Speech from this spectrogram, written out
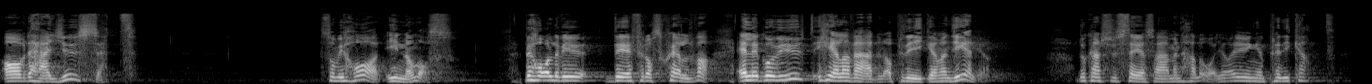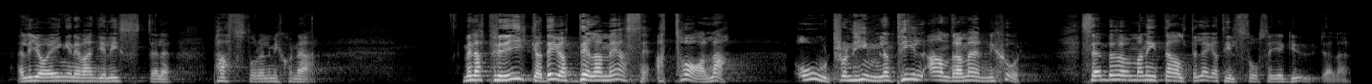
av det här ljuset som vi har inom oss? Behåller vi det för oss själva eller går vi ut i hela världen och predikar evangelium? Då kanske du säger så här, men hallå, jag är ju ingen predikant. Eller jag är ingen evangelist eller pastor eller missionär. Men att predika det är ju att dela med sig, att tala ord från himlen till andra människor. Sen behöver man inte alltid lägga till så säger Gud eller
